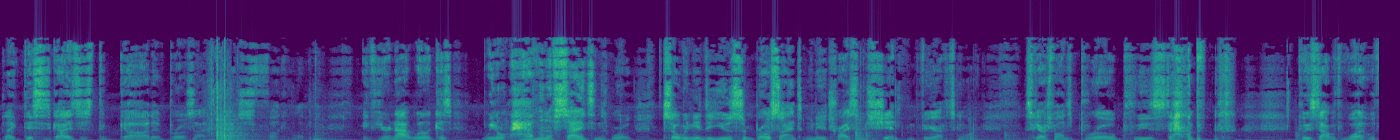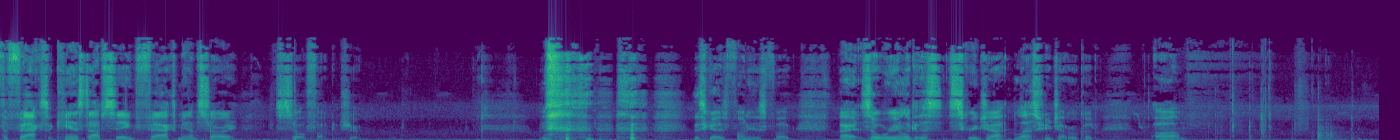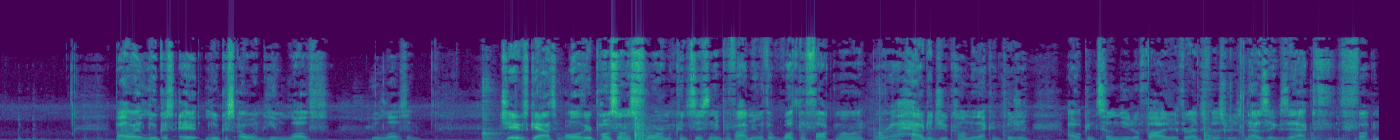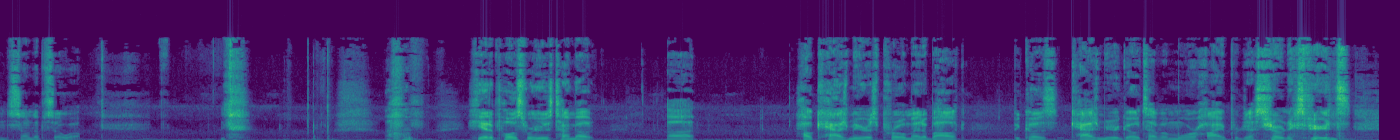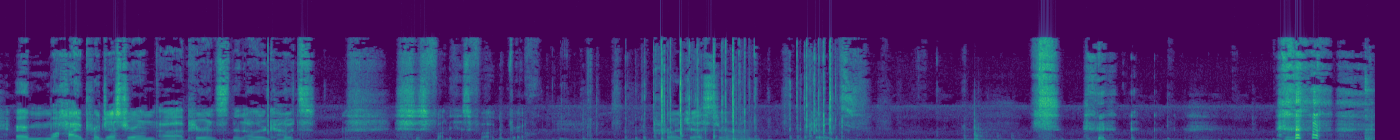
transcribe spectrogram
Like this guy's just the god of bro science. I just fucking love him. If you're not willing, because we don't have enough science in this world, so we need to use some bro science. and We need to try some shit and figure out if it's gonna work. This guy responds, "Bro, please stop." Please stop with what? With the facts. I can't stop saying facts, man. I'm sorry. It's so fucking true. this guy's funny as fuck. All right, so we're gonna look at this screenshot, last screenshot, real quick. Um, by the way, Lucas A- Lucas Owen, he loves he loves him. James Gatz, all of your posts on this forum consistently provide me with a what the fuck moment or a how did you come to that conclusion. I will continue to follow your threads for this reason. That is exact f- fucking summed up so well. um, he had a post where he was talking about uh, how cashmere is pro metabolic because cashmere goats have a more high progesterone experience or high progesterone uh, appearance than other goats. It's just funny as fuck, bro. Progesterone goats.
